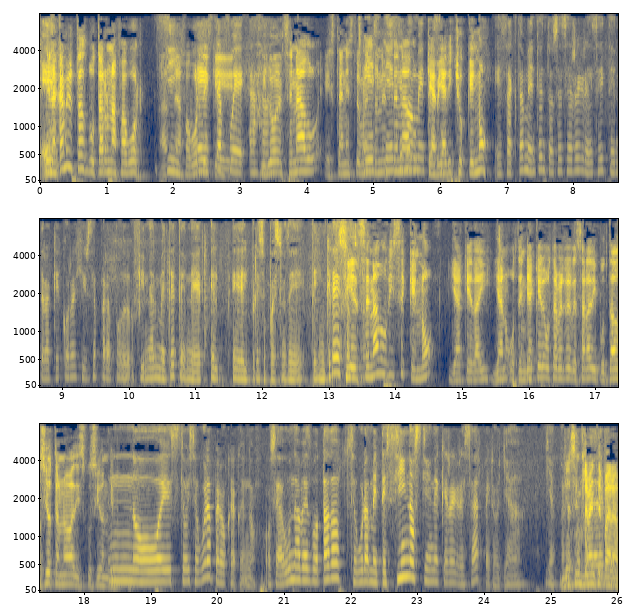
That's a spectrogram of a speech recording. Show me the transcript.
en la cambio todas votaron a favor. Sí, a favor de que fue, y luego el Senado está en este momento en el este Senado que había dicho que no. Exactamente, entonces se regresa y tendrá que corregirse para poder finalmente tener el, el presupuesto de, de, ingresos. Si el Senado dice que no, ya queda ahí, ya no, o tendría que otra vez regresar a diputados y otra nueva discusión. No estoy segura, pero creo que no. O sea, una vez votado, seguramente sí nos tiene que regresar, pero ya ya, simplemente para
